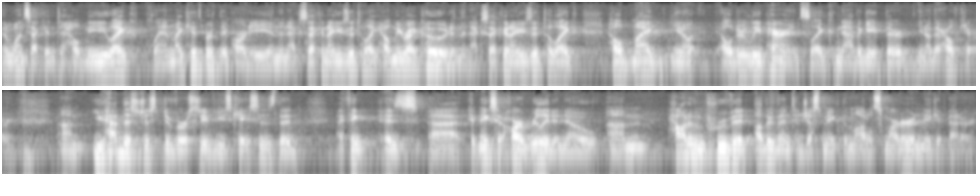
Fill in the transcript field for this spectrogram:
in one second to help me like plan my kid's birthday party, and the next second I use it to like help me write code, and the next second I use it to like help my you know elderly parents like navigate their you know their healthcare. Um, you have this just diversity of use cases that I think is uh, it makes it hard really to know um, how to improve it other than to just make the model smarter and make it better.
